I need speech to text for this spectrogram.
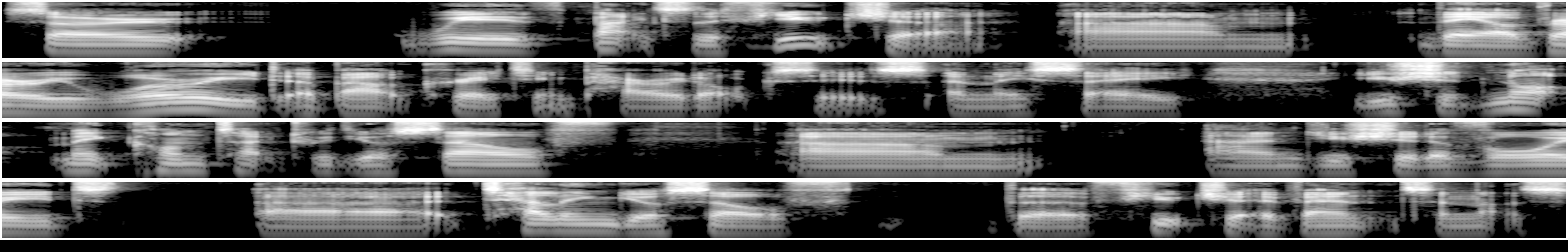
So with back to the future um, they are very worried about creating paradoxes and they say you should not make contact with yourself um, and you should avoid uh, telling yourself the future events and that's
